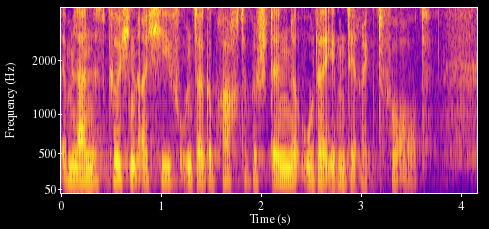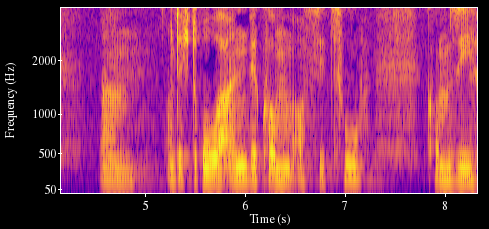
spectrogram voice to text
im Landeskirchenarchiv untergebrachte Bestände oder eben direkt vor Ort. Ähm, und ich drohe an, wir kommen auf Sie zu kommen Sie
